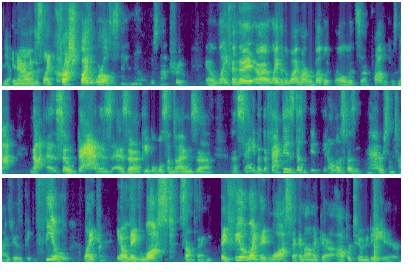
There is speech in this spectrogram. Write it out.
Yeah. you know and just like crushed by the world. It's like, no it was not true. You know life in the uh, life in the weimar republic for all of its uh, problems was not not as so bad as as uh, people will sometimes uh, uh, say. But the fact is, doesn't it, it almost doesn't matter sometimes because if people feel like you know they've lost something, they feel like they've lost economic uh, opportunity or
